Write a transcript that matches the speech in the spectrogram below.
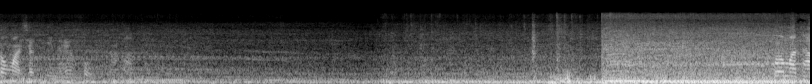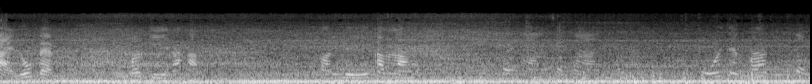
ต้องมาเช็คอินให้ครบนะครับเพื่อมาถ่ายรูปแบบ เมื่อกี้นะครับตอนนี้กำลังไปหาสะพานโอ้ยแต่ป้าที่ตก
